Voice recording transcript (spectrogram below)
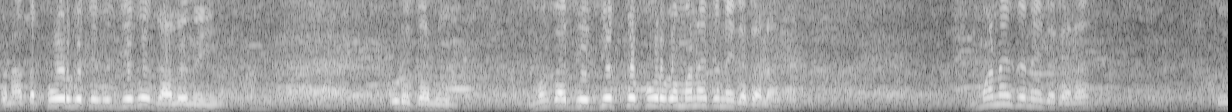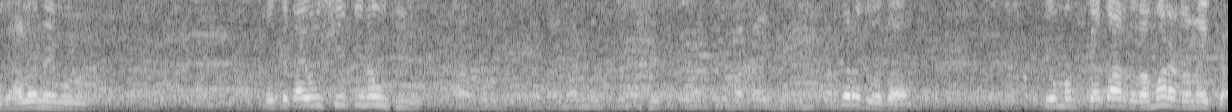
पण आता पोरग त्याचं जे जे झालं नाही. पुढं चालून. मग काय जे जेचं पोरग म्हणायचं नाही का त्याला? म्हणायचं नाही का त्याला? तो झालं नाही म्हणून. त्याचं काही वेळी शेती नव्हती. हा बरोबर. त्या टायमाला नव्हती पण ती शेती कोणातरी बटाई ठिकाणी करत करत होता. तो मग त्याचा अर्थ का मराठा नाही का?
